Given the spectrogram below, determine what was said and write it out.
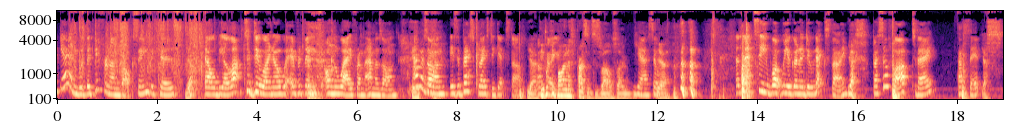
again with a different unboxing because Yeah. there will be a lot to do. I know where everything's on the way from Amazon. Pe- Amazon is the best place to get stuff. Yeah. I'll People keep you. buying us presents as well. So Yeah. So yeah. let's see what we are gonna do next time. yes. But so far today, that's it. Yes.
